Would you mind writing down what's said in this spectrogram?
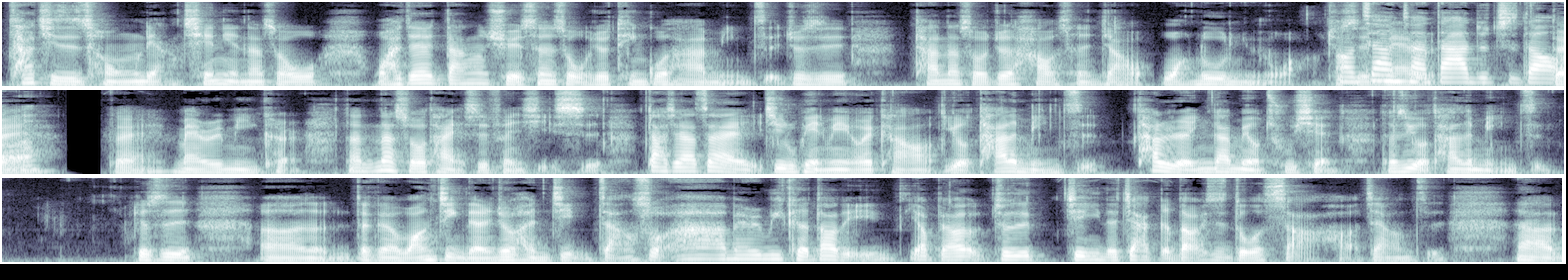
他其实从两千年那时候，我还在当学生的时候，我就听过他的名字，就是他那时候就号称叫网络女王。哦，这样讲大家就知道了。对，Mary Meeker。那那时候他也是分析师，大家在纪录片里面也会看到有他的名字，他的人应该没有出现，但是有他的名字。就是呃，这个网警的人就很紧张，说啊，Mary Meeker 到底要不要？就是建议的价格到底是多少？哈，这样子。那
